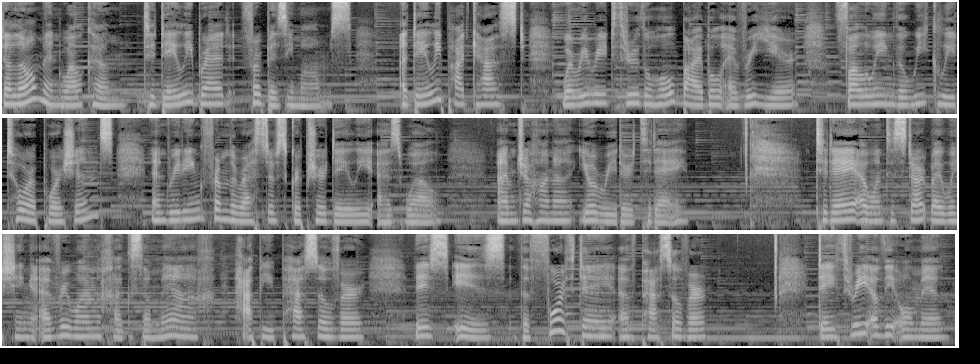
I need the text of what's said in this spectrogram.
Shalom and welcome to Daily Bread for Busy Moms, a daily podcast where we read through the whole Bible every year, following the weekly Torah portions and reading from the rest of Scripture daily as well. I'm Johanna, your reader today. Today, I want to start by wishing everyone Chag Sameach, happy Passover. This is the fourth day of Passover, day three of the Omer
